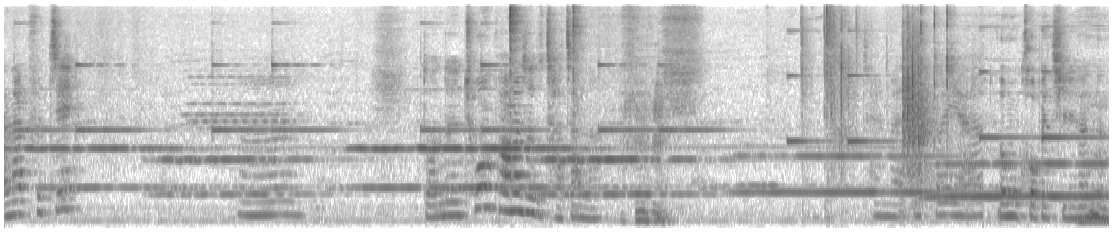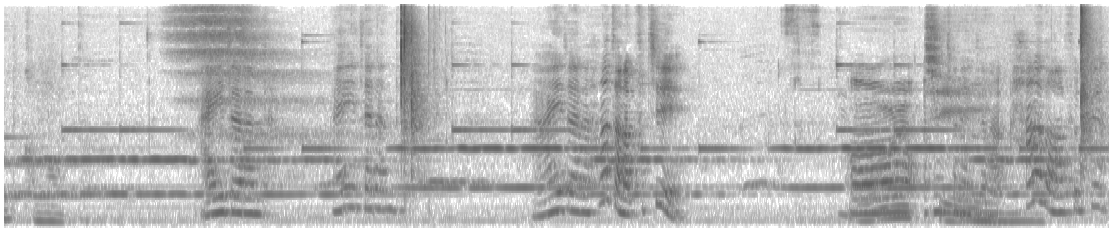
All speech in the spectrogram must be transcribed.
안 아프지? 음, 너는 초음파하면서도 자잖아. 잘 맞을 거야. 너무 겁에 질렸는데. 아이 잘한다. 아이 잘한다. 아이 잘한다. 하나도 안 아프지? 어, 옳지. 괜찮아, 괜찮아. 하나도 안 아프지?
